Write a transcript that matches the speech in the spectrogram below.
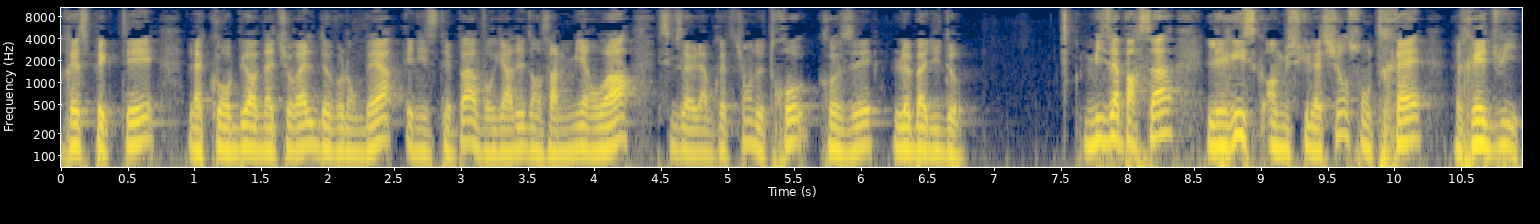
Respectez la courbure naturelle de vos lombaires et n'hésitez pas à vous regarder dans un miroir si vous avez l'impression de trop creuser le bas du dos. Mis à part ça, les risques en musculation sont très réduits.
